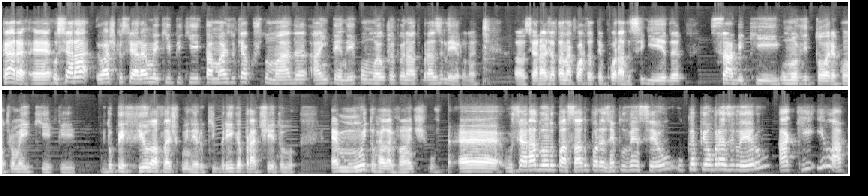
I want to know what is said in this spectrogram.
Cara, é, o Ceará, eu acho que o Ceará é uma equipe que está mais do que acostumada a entender como é o Campeonato Brasileiro, né? Ah, o Ceará já está na quarta temporada seguida, sabe que uma vitória contra uma equipe do perfil do Atlético Mineiro que briga para título é muito relevante. É, o Ceará do ano passado, por exemplo, venceu o campeão brasileiro aqui e lá,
